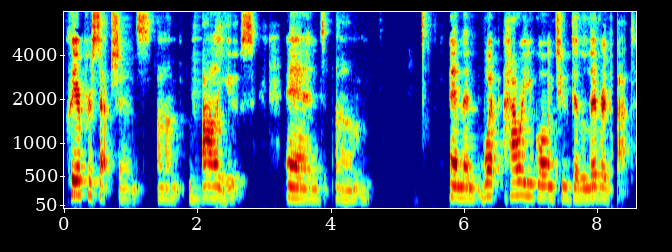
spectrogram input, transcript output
clear perceptions, um, values, and um, and then what? How are you going to deliver that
